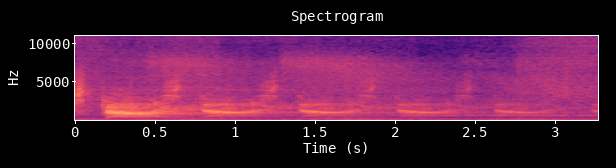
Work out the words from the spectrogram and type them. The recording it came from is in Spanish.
stars stars stars stars stars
